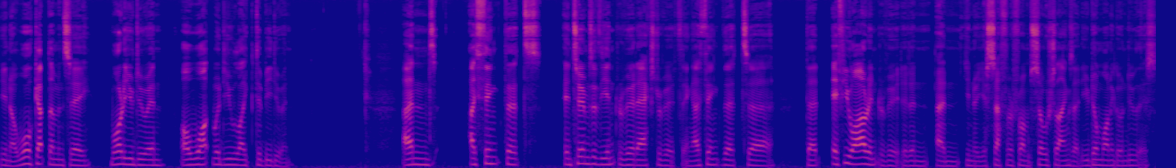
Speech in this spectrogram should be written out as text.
You know, walk up them and say, "What are you doing?" or "What would you like to be doing?" And I think that in terms of the introvert extrovert thing, I think that. Uh, that if you are introverted and and you know you suffer from social anxiety, you don't want to go and do this.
